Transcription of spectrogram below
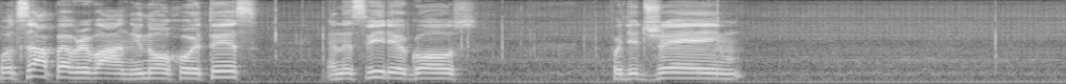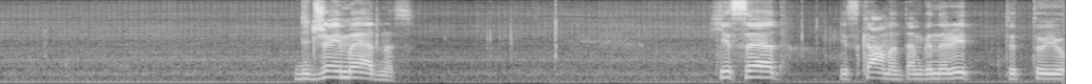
What's up everyone, you know who it is and this video goes for DJ DJ Madness. He said his comment, I'm gonna read it to you.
